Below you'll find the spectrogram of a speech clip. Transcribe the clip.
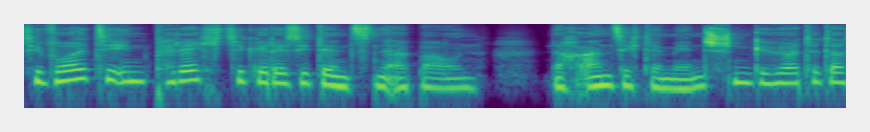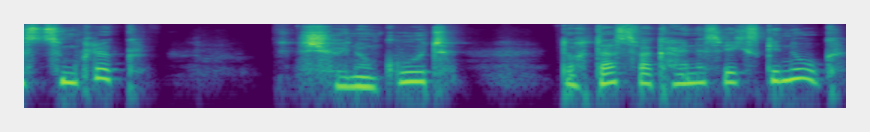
Sie wollte ihnen prächtige Residenzen erbauen. Nach Ansicht der Menschen gehörte das zum Glück. Schön und gut, doch das war keineswegs genug.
